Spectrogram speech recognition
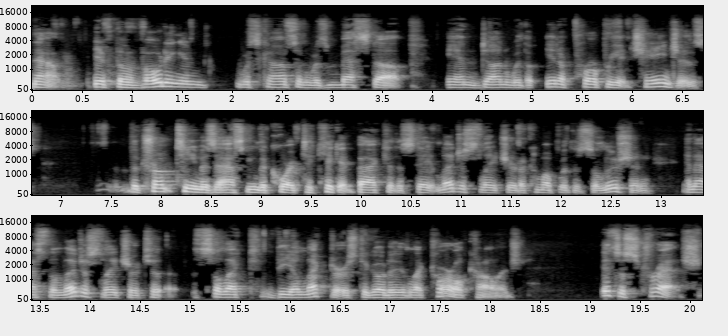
Now, if the voting in Wisconsin was messed up and done with inappropriate changes, the Trump team is asking the court to kick it back to the state legislature to come up with a solution and ask the legislature to select the electors to go to the electoral college. It's a stretch.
